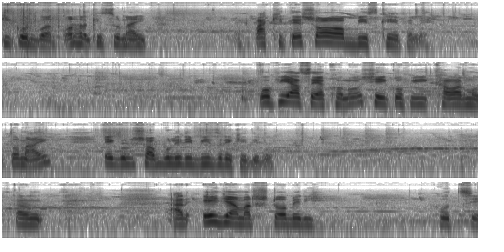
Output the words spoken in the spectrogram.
কি করব আর করার কিছু নাই। পাখিতে সব বীজ খেয়ে ফেলে। কফি আছে এখনও সেই কফি খাওয়ার মতো নাই। এগুলো সবগুলিরই বীজ রেখে দিব। কারণ, আর এই যে আমার স্ট্রবেরি হচ্ছে।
